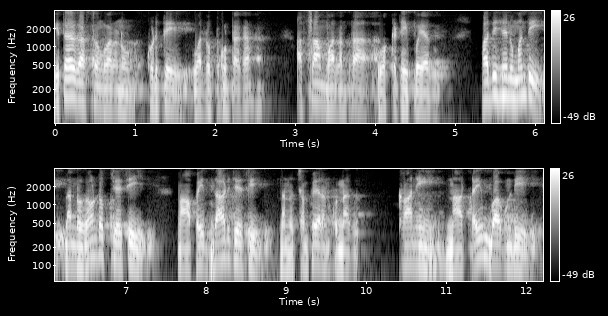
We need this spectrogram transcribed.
ఇతర రాష్ట్రం వాళ్ళను కొడితే వాళ్ళు ఒప్పుకుంటారా? అస్సాం వాళ్ళంతా ఒక్కటైపోయారు. పదిహేను మంది నన్ను రౌండప్ చేసి నాపై దాడి చేసి నన్ను చంపేయాలనుకున్నారు కానీ నా టైం బాగుండి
